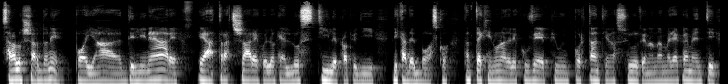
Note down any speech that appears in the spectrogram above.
Sarà lo Chardonnay poi a delineare e a tracciare quello che è lo stile proprio di, di Cadel Bosco, tant'è che in una delle cuvée più importanti in assoluto in Anna Maria Clementi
